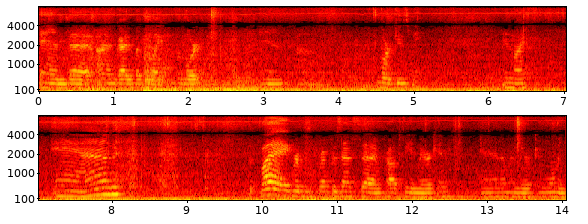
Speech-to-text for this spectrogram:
and that I am guided by the light of the Lord. And um, the Lord gives me in life. And the flag rep- represents that I'm proud to be American and I'm an American woman.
